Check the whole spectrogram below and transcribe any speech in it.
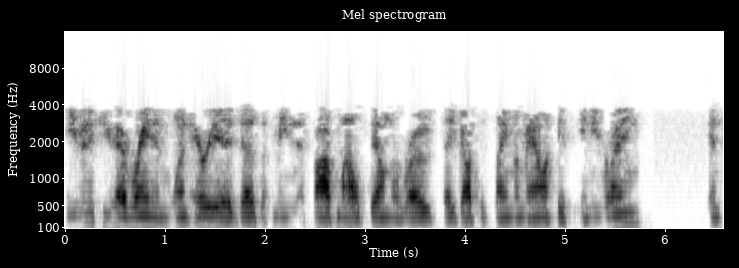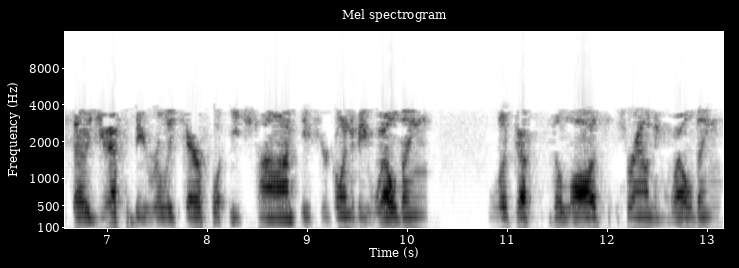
Even if you have rain in one area, it doesn't mean that five miles down the road they got the same amount, if any, rain. And so you have to be really careful each time. If you're going to be welding, look up the laws surrounding welding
